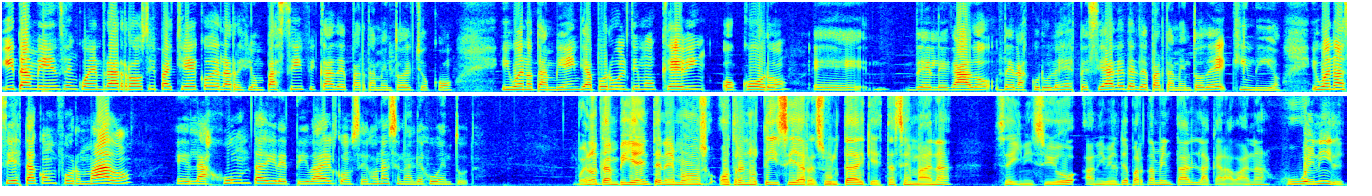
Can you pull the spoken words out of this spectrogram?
y también se encuentra Rosy Pacheco de la región Pacífica, departamento del Chocó. Y bueno, también ya por último Kevin Ocoro, eh, delegado de las curules especiales del departamento de Quindío. Y bueno, así está conformado eh, la Junta Directiva del Consejo Nacional de Juventud. Bueno, también tenemos otra noticia. Resulta de que esta semana se inició a nivel departamental la caravana juvenil.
